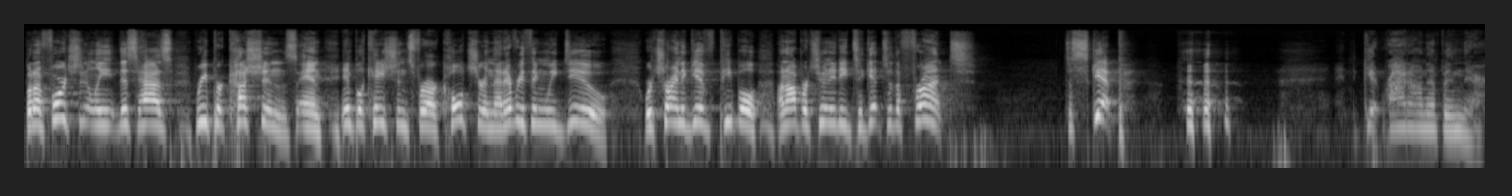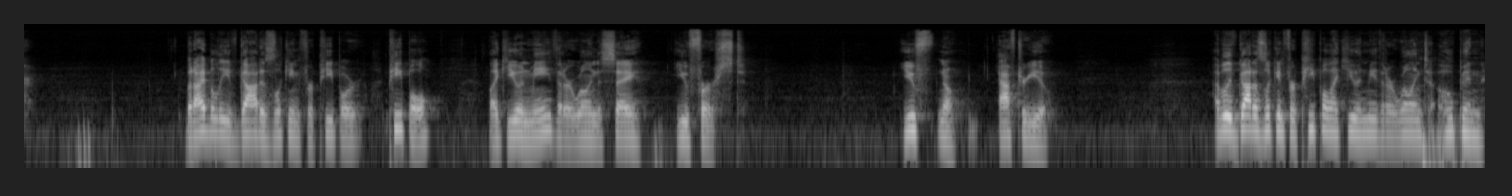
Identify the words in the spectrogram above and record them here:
But unfortunately, this has repercussions and implications for our culture, and that everything we do, we're trying to give people an opportunity to get to the front, to skip, and to get right on up in there. But I believe God is looking for people, people like you and me that are willing to say, You first. You, f- no, after you. I believe God is looking for people like you and me that are willing to open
